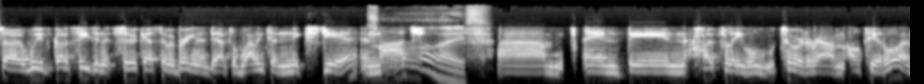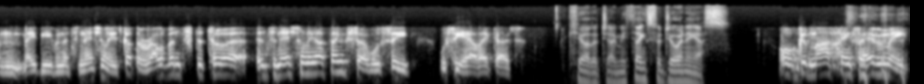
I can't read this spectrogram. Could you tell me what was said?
So we've got a season at Circa, so we're bringing it down to Wellington next year in March. Um, and then hopefully we'll tour it around Aotearoa and maybe even internationally. It's got the relevance to tour internationally, I think. So we'll see. We'll see how that goes. Kia ora, Jamie. Thanks for joining us. Oh, good, Mark. Thanks for having me.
